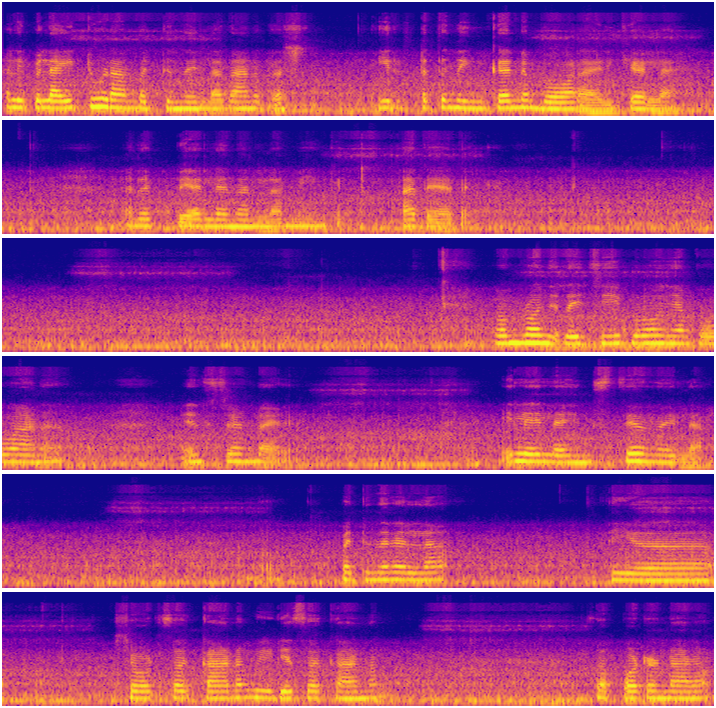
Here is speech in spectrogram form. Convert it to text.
അല്ല ഇപ്പോൾ ലൈറ്റ് വിടാൻ പറ്റുന്നില്ല. അതാണ് പ്രശ്നം. ഇരുട്ടത്ത് നിങ്ങൾക്ക് തന്നെ ബോറായിരിക്കും അല്ലേ? അലപ്പിയല്ലേ നല്ല മീൻ കിട്ടും. അതെ അതെ. അപ്പം ബ്രോ റെജി ബ്രോ ഞാൻ പോവാണ്. ഇൻസ്റ്റ ഉണ്ടായിരുന്നു ഇല്ല ഇല്ല ഇൻസ്റ്റ ഒന്നുമില്ല പറ്റുന്നതിനെല്ലാം ഷോർട്സൊക്കെ കാണും വീഡിയോസൊക്കെ കാണും. സപ്പോർട്ട് ഉണ്ടാകണം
